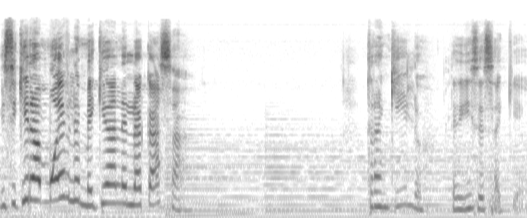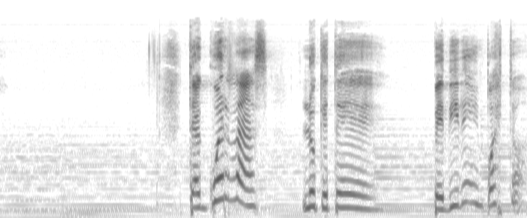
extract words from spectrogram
ni siquiera muebles me quedan en la casa. Tranquilo, le dice Saqueo. ¿Te acuerdas lo que te pedí de impuesto?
